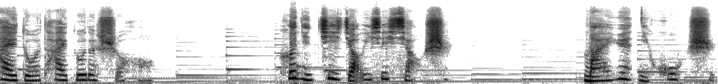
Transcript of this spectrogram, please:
太多太多的时候，和你计较一些小事，埋怨你忽视，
